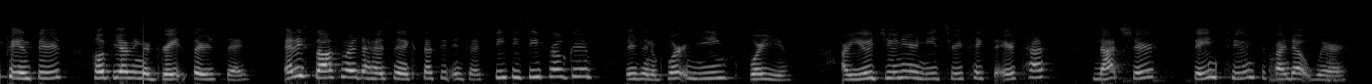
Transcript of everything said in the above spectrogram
Panthers! Hope you're having a great Thursday. Any sophomore that has been accepted into a CTC program, there's an important meeting for you. Are you a junior and need to retake the air test? Not sure? Stay tuned to find out where.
